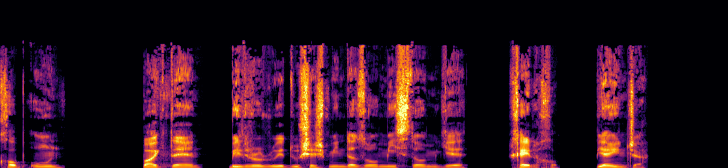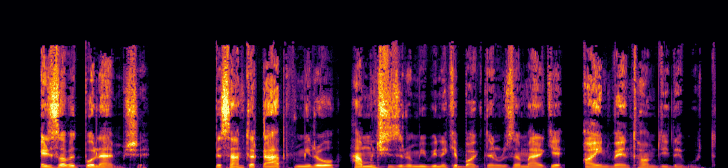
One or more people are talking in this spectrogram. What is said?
خب اون باگدن بیل رو روی دوشش میندازه و میسته و میگه خیلی خوب بیا اینجا الیزابت بلند میشه به سمت قبر میره و همون چیزی رو می‌بینه که باگدن روز مرگ آین ونتام دیده بود.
